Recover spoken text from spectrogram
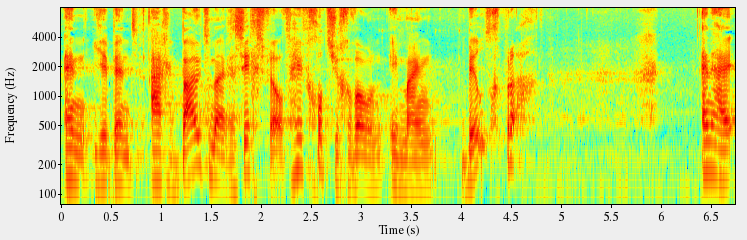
En je bent eigenlijk buiten mijn gezichtsveld. Heeft God je gewoon in mijn beeld gebracht. En hij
